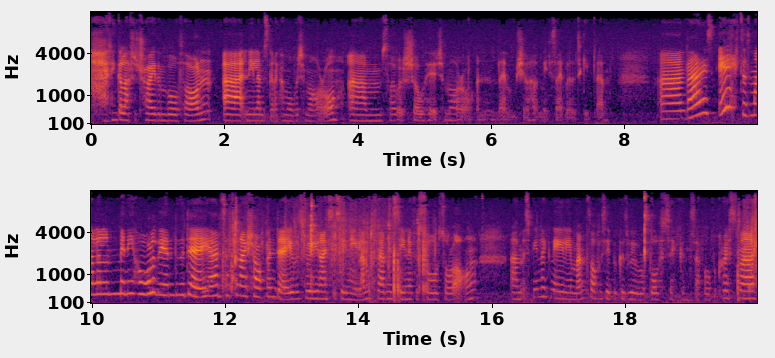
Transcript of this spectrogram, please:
I think I'll have to try them both on. Uh, Neelam's going to come over tomorrow, um, so I will show her tomorrow and then she'll help me decide whether to keep them. And that is it. That's my little mini haul at the end of the day. I had such a nice shopping day. It was really nice to see Neelam because I haven't seen her for so, so long. Um, it's been like nearly a month, obviously, because we were both sick and stuff over Christmas.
